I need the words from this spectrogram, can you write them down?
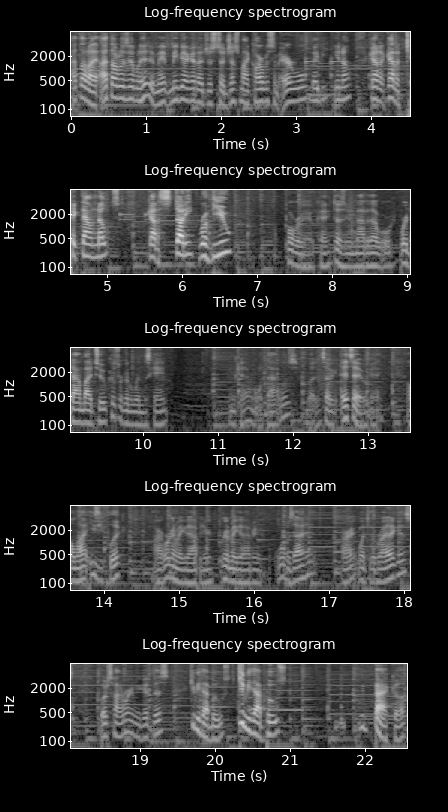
I thought I, I thought I was able to hit it. Maybe, maybe I gotta just adjust my car with some air roll. Maybe you know, gotta gotta take down notes. Gotta study, review. Were we? Okay, doesn't even matter that we're, we're down by two because we're gonna win this game. Okay, I don't know what that was, but it's okay. It's okay. Oh my, easy flick. All right, we're gonna make it happen here. We're gonna make it happen. Here. What was that hit? All right, went to the right, I guess. But it's fine. We're gonna get this. Give me that boost. Give me that boost. We back up.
